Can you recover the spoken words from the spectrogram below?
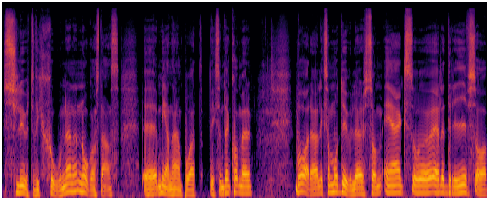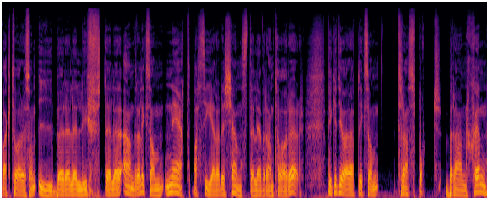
slutvisionen någonstans eh, menar han på att liksom den kommer vara liksom moduler som ägs och, eller drivs av aktörer som Uber eller Lyft eller andra liksom nätbaserade tjänsteleverantörer. Vilket gör att liksom transportbranschen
